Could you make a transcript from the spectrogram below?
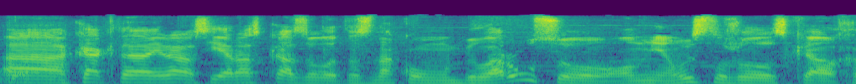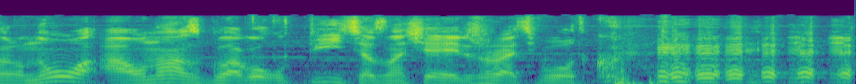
Да. А, как-то раз я рассказывал это знакомому белорусу, он меня выслужил и сказал, ну, а у нас глагол пить означает жрать водку.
